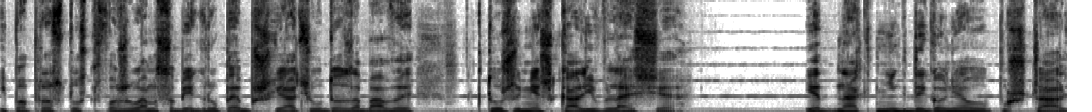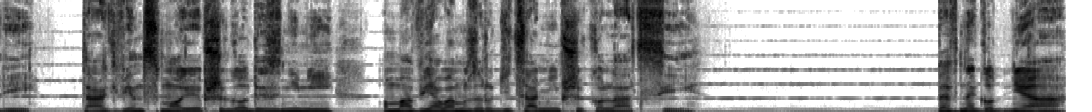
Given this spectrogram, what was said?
i po prostu stworzyłam sobie grupę przyjaciół do zabawy, którzy mieszkali w lesie. Jednak nigdy go nie opuszczali, tak więc moje przygody z nimi omawiałam z rodzicami przy kolacji. Pewnego dnia,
